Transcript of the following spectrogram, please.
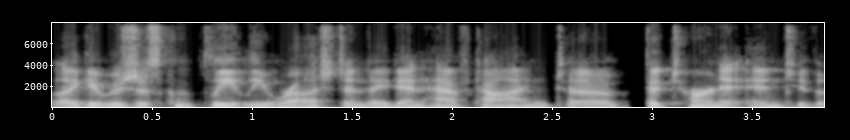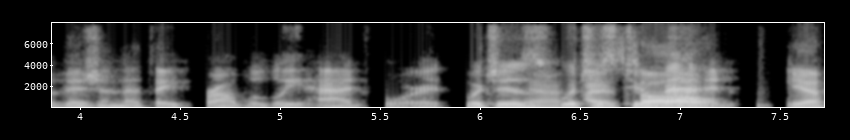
Like it was just completely rushed, and they didn't have time to to turn it into the vision that they probably had for it, which is Yeah, which I is too saw- bad. Yeah,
